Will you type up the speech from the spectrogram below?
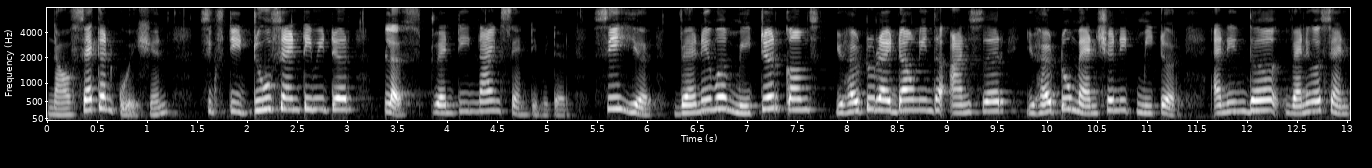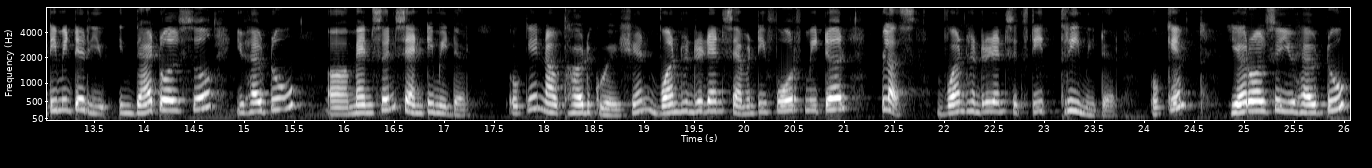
Now second question 62 centimeter plus 29 centimeter. See here whenever meter comes you have to write down in the answer you have to mention it meter and in the whenever centimeter you in that also you have to uh, mention centimeter. Okay now third question 174 meter plus 163 meter. Okay here also you have to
